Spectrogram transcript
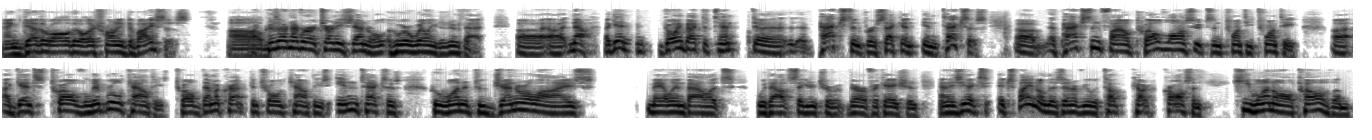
and gather all their electronic devices. Because um, there are never attorneys general who are willing to do that. Uh, uh, now, again, going back to ten, uh, Paxton for a second in Texas, uh, Paxton filed 12 lawsuits in 2020 uh, against 12 liberal counties, 12 Democrat-controlled counties in Texas who wanted to generalize mail-in ballots without signature verification. And as he ex- explained on this interview with Tucker Carlson, he won all 12 of them.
